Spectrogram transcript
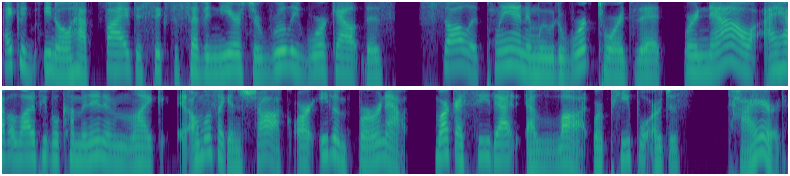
I could, you know, have five to six to seven years to really work out this solid plan and we would work towards it. Where now I have a lot of people coming in and like almost like in shock or even burnout. Mark, I see that a lot where people are just tired.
